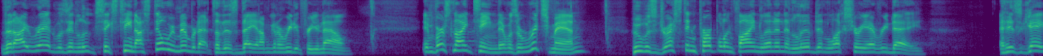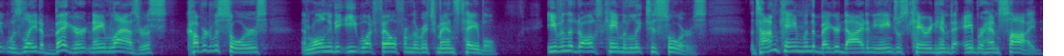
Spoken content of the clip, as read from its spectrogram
that I read was in Luke 16. I still remember that to this day, and I'm going to read it for you now. In verse 19, there was a rich man who was dressed in purple and fine linen and lived in luxury every day. At his gate was laid a beggar named Lazarus, covered with sores and longing to eat what fell from the rich man's table. Even the dogs came and licked his sores. The time came when the beggar died, and the angels carried him to Abraham's side.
